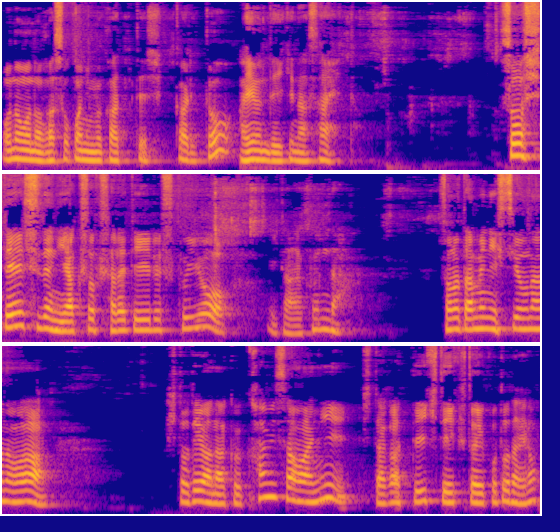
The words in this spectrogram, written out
おのおのがそこに向かってしっかりと歩んでいきなさいと。そうしてすでに約束されている救いをいただくんだ。そのために必要なのは、人ではなく神様に従って生きていくということだよ。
